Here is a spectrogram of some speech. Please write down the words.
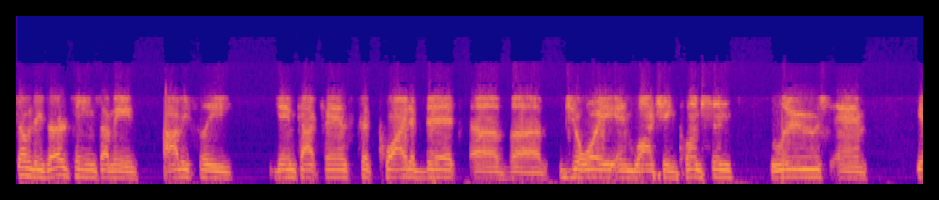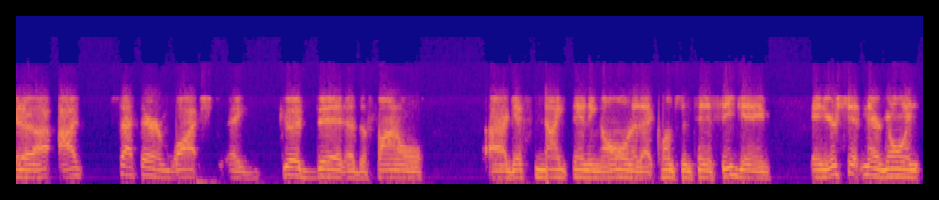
some of these other teams. I mean, obviously Gamecock fans took quite a bit of uh, joy in watching Clemson lose and you know, I, I sat there and watched a good bit of the final, I guess, ninth inning on of that Clemson Tennessee game, and you're sitting there going,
